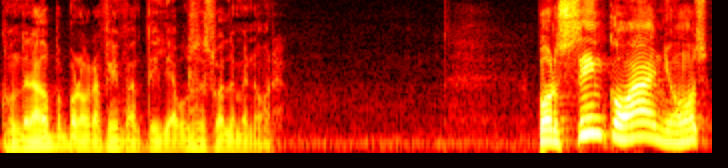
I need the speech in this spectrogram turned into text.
Condenado por pornografía infantil y abuso sexual de menores. Por cinco años,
